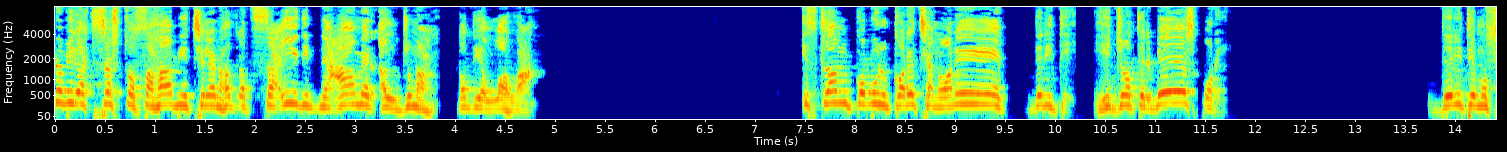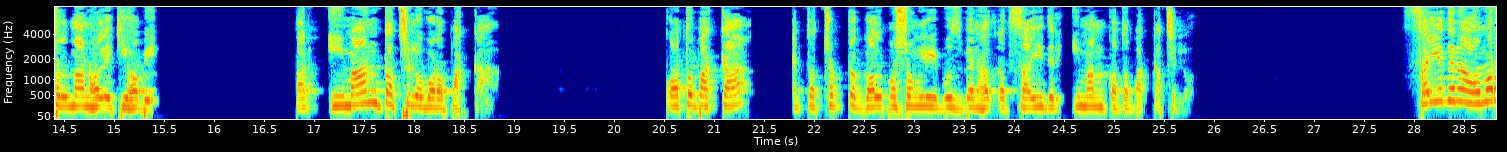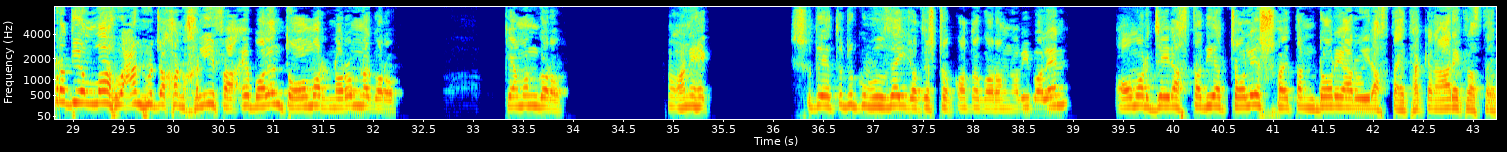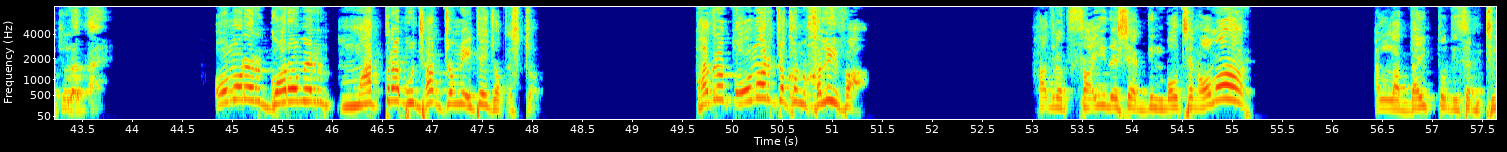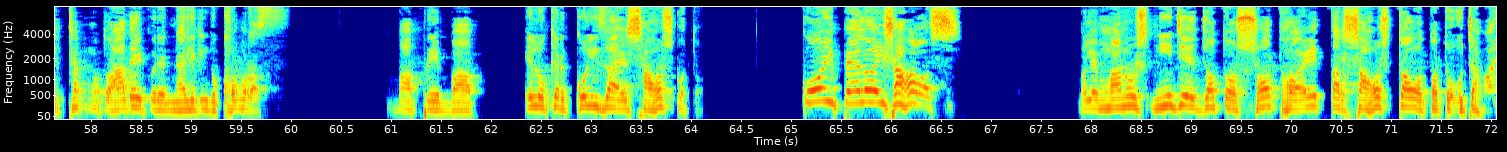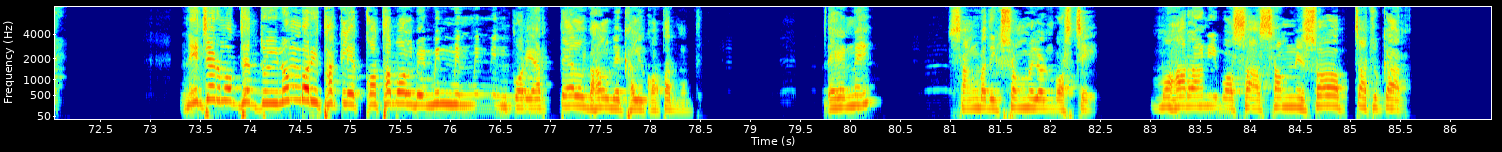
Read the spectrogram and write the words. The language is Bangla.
নবীর এক শ্রেষ্ঠ সাহাবী ছিলেন হজরত সাঈদ ইবনে আমের আল জুমাহি রাদিয়াল্লাহু ইসলাম কবুল করেছেন অনেক দেরিতে, হিজরতের বেশ পরে। দেরিতে মুসলমান হলে কি হবে? তার ইমানটা ছিল বড় পাক্কা। কত পাক্কা? একটা ছোট্ট গল্প শুনলেই বুঝবেন হজরত সাঈদের ইমান কত পাক্কা ছিল। সাইয়েদিনা অমর রাদি আল্লাহ আনহু যখন খলিফা, এ বলেন তো অমর নরম না গরম? কেমন গরম? অনেক। শুধু এতটুকু বুঝাই যথেষ্ট। কত গরম? নবী বলেন অমর যে রাস্তা দিয়ে চলে, শয়তান ডরে আর ওই রাস্তায় থাকে না, আরেক রাস্তায় চলে যায়। অমরের গরমের মাত্রা বুঝার জন্য এটাই যথেষ্ট। হজরত ওমর যখন খলিফা হজরত সাঈদ এসে একদিন বলছেন অমর আল্লাহ দায়িত্ব দিচ্ছেন ঠিকঠাক মতো আদায় করেন, নাইলে কিন্তু খবর আছে। বাপরে বাপ, এ লোকের কলিজায় সাহস কত? কই পেল এই সাহস? বলে, মানুষ নিজে যত সৎ হয়, তার সাহসটাও তত উঁচা হয়। নিজের মধ্যে দুই নম্বরই থাকলে কথা বলবে মিনমিন মিনমিন করে, আর তেল ঢালবে খালি কথার মধ্যে। দেখেন নেই? সাংবাদিক সম্মেলন বসছে। মহারানী বসা সামনে সব চাটুকার।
